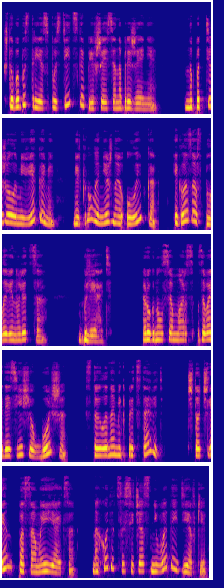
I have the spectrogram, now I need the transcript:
чтобы быстрее спустить скопившееся напряжение. Но под тяжелыми веками мелькнула нежная улыбка и глаза в половину лица. Блять! Ругнулся Марс, заводясь еще больше. Стоило на миг представить, что член по самые яйца находится сейчас не в этой девке,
